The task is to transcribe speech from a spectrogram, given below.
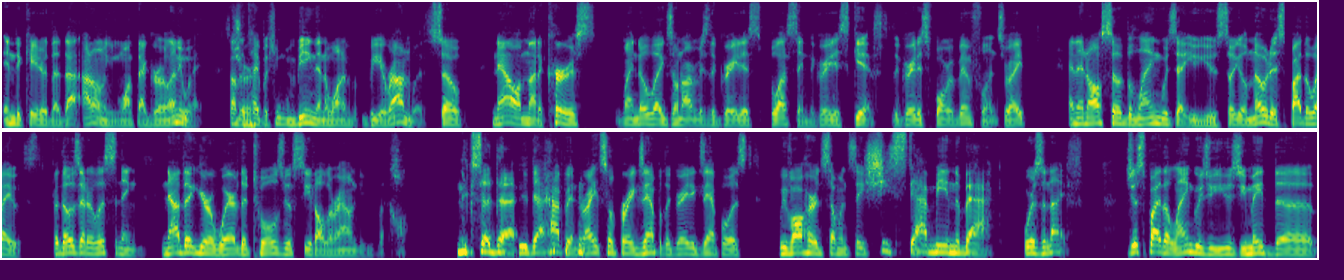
indicator that, that I don't even want that girl anyway. It's not Sure. the type of human being that I want to be around with. So now I'm not a curse. My no legs, on arm is the greatest blessing, the greatest gift, the greatest form of influence, right? And then also the language that you use. So you'll notice, by the way, for those that are listening, now that you're aware of the tools, you'll see it all around you. Like, oh, Nick said that. That happened, right? So, for example, the great example is we've all heard someone say, She stabbed me in the back. Where's the knife? Just by the language you use, you made the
